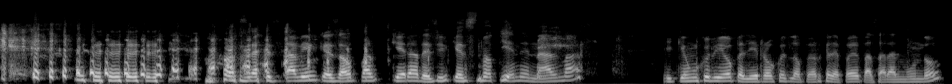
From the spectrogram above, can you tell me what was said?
O sea, está bien que South Park quiera decir que no tienen alma y que un judío pelirrojo es lo peor que le puede pasar al mundo.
